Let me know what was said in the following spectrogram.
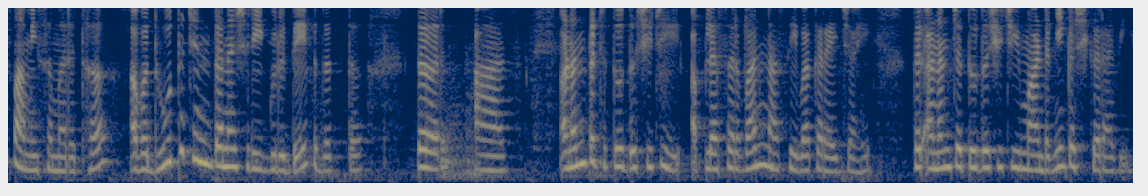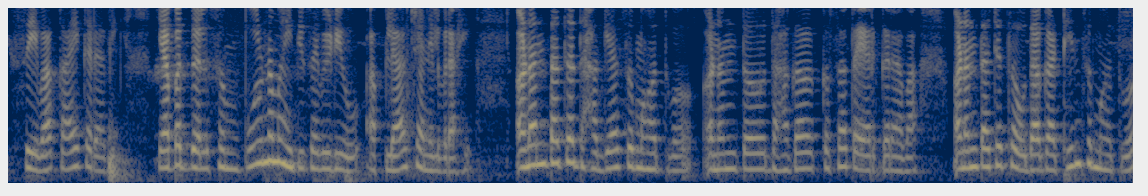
स्वामी समर्थ अवधूत चिंतन श्री गुरुदेव दत्त. तर आज अनंत चतुर्दशीची आपल्या सर्वांना सेवा करायची आहे. तर अनंत चतुर्दशीची मांडणी कशी करावी? सेवा काय करावी? याबद्दल संपूर्ण माहितीचा व्हिडिओ आपल्या चॅनेलवर आहे. अनंताच्या धाग्याचं महत्त्व अनंत धागा कसा तयार करावा अनंताच्या चौदा गाठींचं महत्त्व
